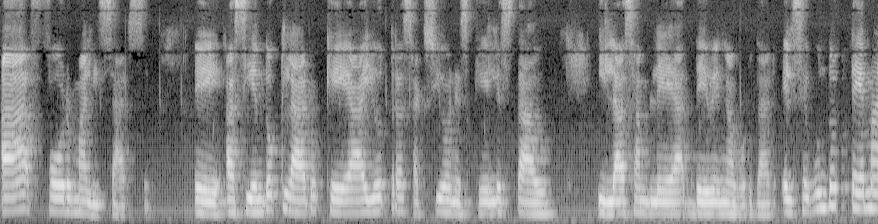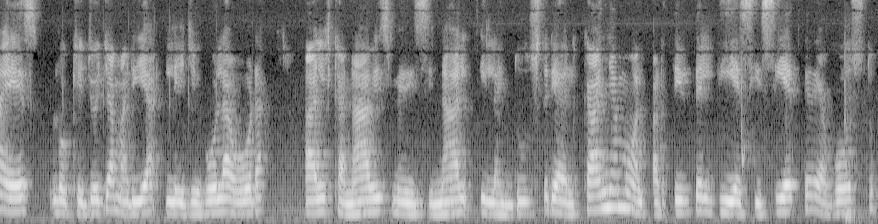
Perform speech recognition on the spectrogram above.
a formalizarse. Eh, haciendo claro que hay otras acciones que el Estado y la Asamblea deben abordar. El segundo tema es lo que yo llamaría le llegó la hora al cannabis medicinal y la industria del cáñamo. A partir del 17 de agosto,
